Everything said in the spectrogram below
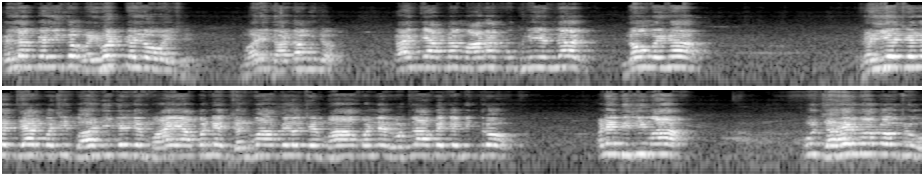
પહેલા પહેલી તો વહીવટ પહેલો હોય છે. મારી ધારણા મુજબ. કારણ કે આપણા માના કુખની અંદર નવ મહિના રહીએ છીએ ને ત્યાર પછી બહાર નીકળે છે. માએ આપણને જન્મ આપેલો છે. મા આપણને રોટલા આપે છે, મિત્રો. અને બીજી માં, હું જાહેરમાં કહું છું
